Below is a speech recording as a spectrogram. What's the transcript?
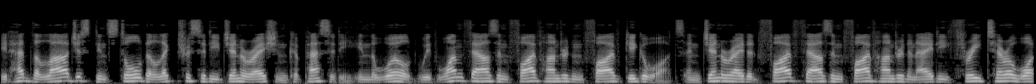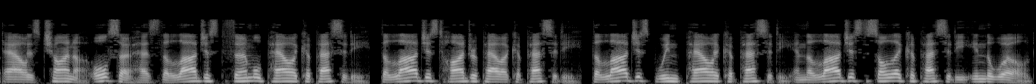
it had the largest installed electricity generation capacity in the world with 1,505 gigawatts and generated 5,583 terawatt-hours. China also has the largest thermal power capacity, the largest hydropower capacity, the largest wind power capacity and the largest solar capacity in the world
